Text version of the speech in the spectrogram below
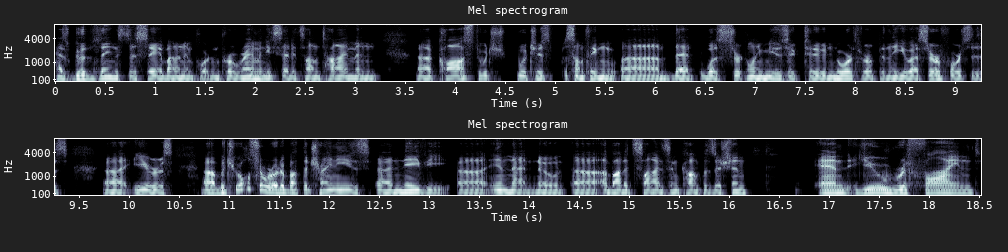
has good things to say about an important program. And he said it's on time and uh, cost, which which is something uh, that was certainly music to Northrop and the U.S. Air Force's ears. But you also wrote about the Chinese Navy in that note about its size and composition, and you refined.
